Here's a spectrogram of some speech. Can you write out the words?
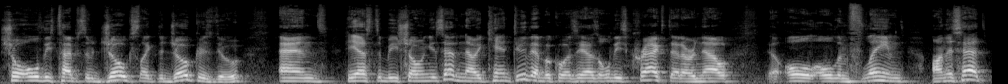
show all these types of jokes like the jokers do, and he has to be showing his head. Now he can't do that because he has all these cracks that are now uh, all all inflamed on his head.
